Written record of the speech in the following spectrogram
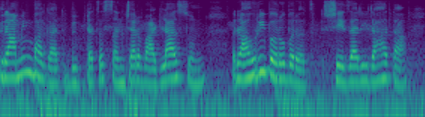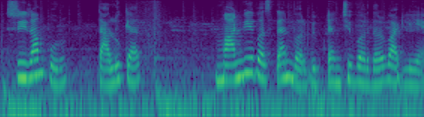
ग्रामीण भागात बिबट्याचा संचार वाढला असून राहुरीबरोबरच शेजारी राहता श्रीरामपूर तालुक्यात मानवी वस्त्यांवर बिबट्यांची वर्दळ वाढली आहे.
